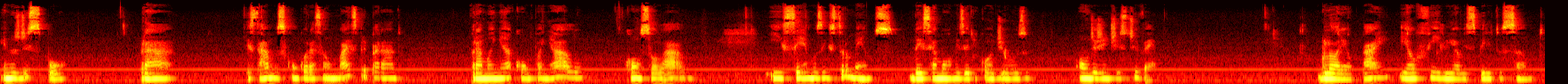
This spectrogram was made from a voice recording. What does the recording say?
e nos dispor para estarmos com o coração mais preparado para amanhã acompanhá-lo, consolá-lo e sermos instrumentos desse amor misericordioso onde a gente estiver. Glória ao Pai, e ao Filho, e ao Espírito Santo,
